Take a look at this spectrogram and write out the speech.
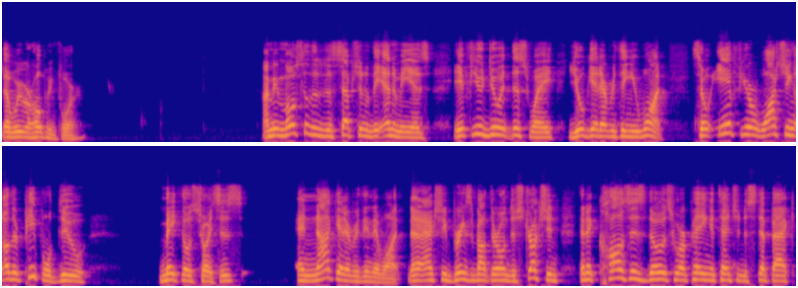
that we were hoping for. I mean, most of the deception of the enemy is if you do it this way, you'll get everything you want. So if you're watching other people do make those choices and not get everything they want, that actually brings about their own destruction, then it causes those who are paying attention to step back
